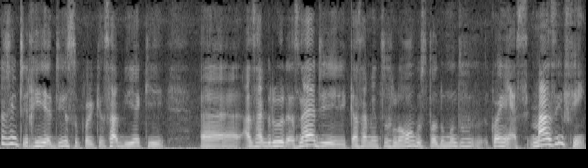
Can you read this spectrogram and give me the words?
a gente ria disso porque sabia que uh, as agruras né, de casamentos longos todo mundo conhece. Mas, enfim,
